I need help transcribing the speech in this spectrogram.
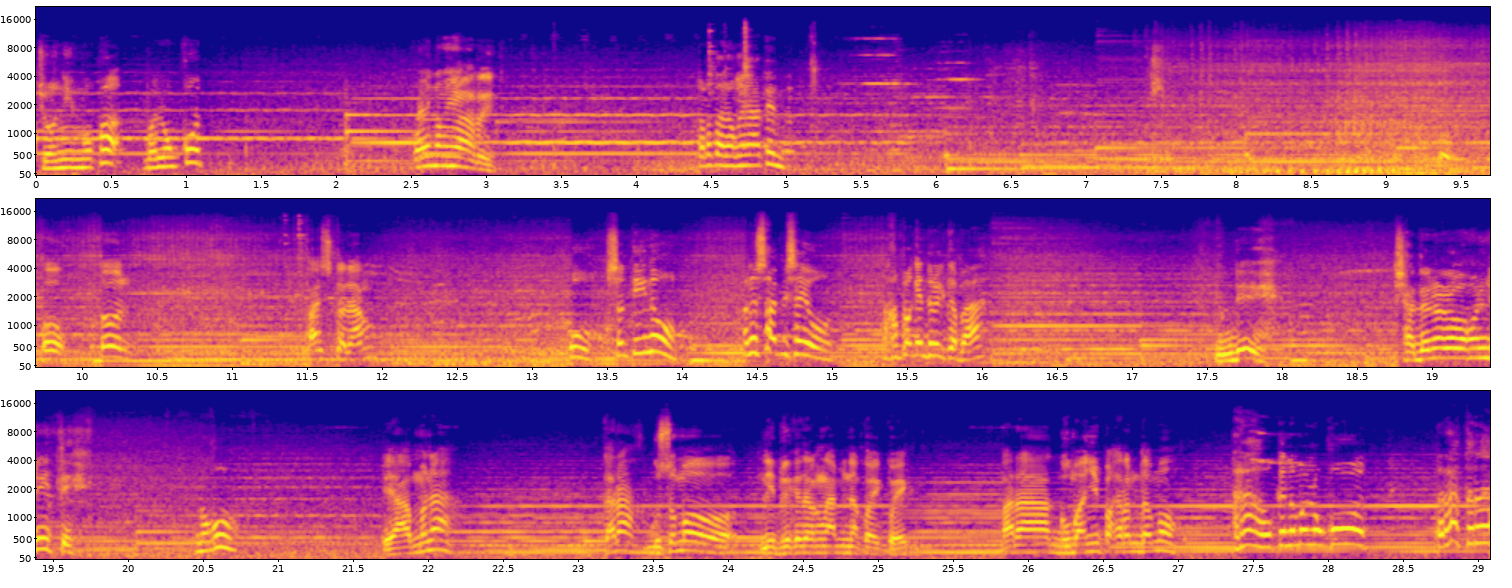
Johnny mo ka, malungkot. Ano nangyari? Tara, tanongin natin. Oh, tol. Ayos ka lang? Oh, Santino, ano sabi sa'yo? Nakapag-enroll ka ba? Hindi. Masyado na raw akong late eh. Naku, Hayaan mo na. Tara, gusto mo, libre ka na lang namin ng kwek-kwek? Para gumaan yung pakiramdam mo. tara, huwag ka na malungkot. Tara, tara,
